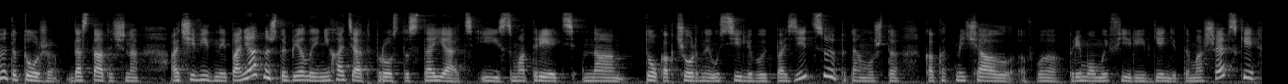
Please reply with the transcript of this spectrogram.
Ну, это тоже достаточно очевидно и понятно, что белые не хотят просто стоять и смотреть на то, как черные усиливают позицию, потому что, как отмечал в прямом эфире Евгений Томашевский,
